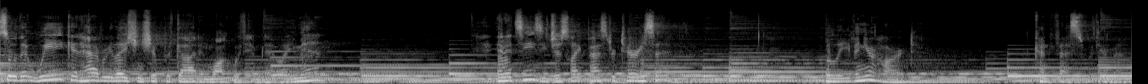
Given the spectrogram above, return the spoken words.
so that we could have relationship with God and walk with him now. Amen. And it's easy, just like Pastor Terry said. Believe in your heart, confess with your mouth.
